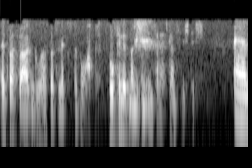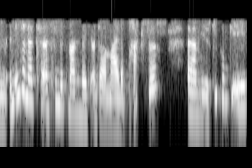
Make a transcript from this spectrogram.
etwas sagen. Du hast das letzte Wort. Wo findet man dich im Internet? Ganz wichtig. Ähm, Im Internet äh, findet man mich unter meine Praxis, ähm, äh,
